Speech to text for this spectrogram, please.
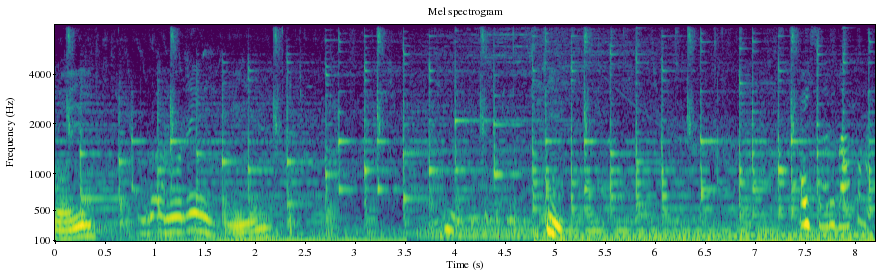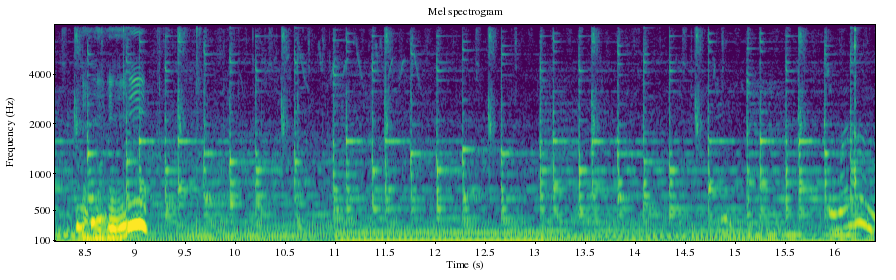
arroyo. Uro-uro rin. Hmm. Ay, sorry bata. Tumalun.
